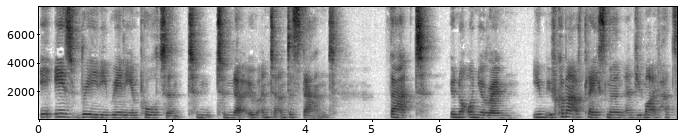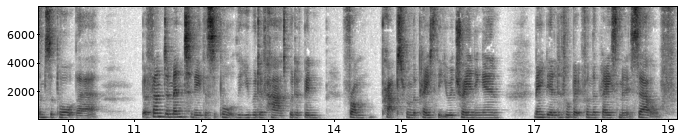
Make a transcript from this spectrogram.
it is really, really important to, to know and to understand that you're not on your own. You, you've come out of placement and you might have had some support there, but fundamentally, the support that you would have had would have been from perhaps from the place that you were training in, maybe a little bit from the placement itself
